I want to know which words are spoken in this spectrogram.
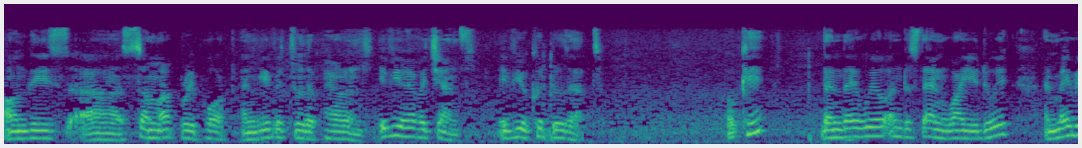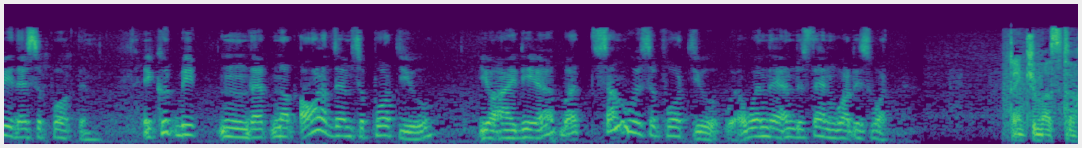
on this uh, sum up report and give it to the parents if you have a chance, if you could do that. Okay? Then they will understand why you do it and maybe they support them. It could be mm, that not all of them support you, your idea, but some will support you when they understand what is what. Thank you, Master.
